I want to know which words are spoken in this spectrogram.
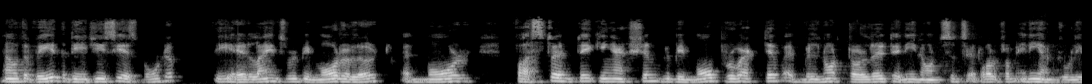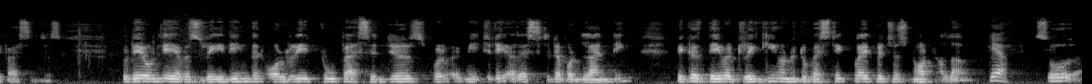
Now, the way the DGC has moved up, the airlines will be more alert and more faster in taking action, will be more proactive and will not tolerate any nonsense at all from any unruly passengers. Today only I was reading that already two passengers were immediately arrested upon landing because they were drinking on a domestic flight, which was not allowed. Yeah. So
